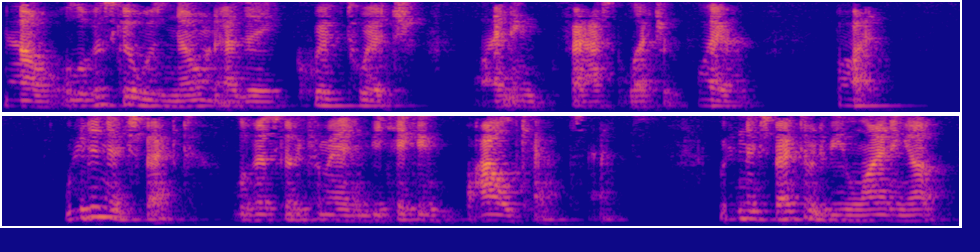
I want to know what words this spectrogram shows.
Now, Laviska was known as a quick twitch, lightning fast electric player, but we didn't expect Laviska to come in and be taking wildcat snaps. We didn't expect him to be lining up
